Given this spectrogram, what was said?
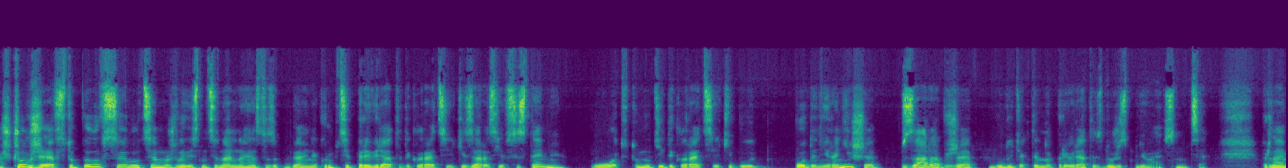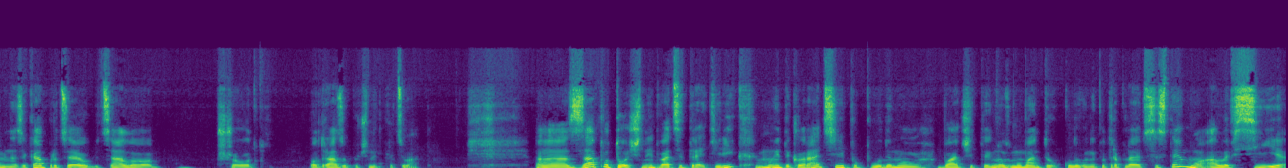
Що вже вступило в силу? Це можливість Національного агентства запобігання корупції перевіряти декларації, які зараз є в системі. От тому ті декларації, які були подані раніше, зараз вже будуть активно перевірятись. Дуже сподіваюся на це. Принаймні НАЗК про це обіцяло, що от одразу почнуть працювати. За поточний 23 рік ми декларації будемо бачити ну з моменту, коли вони потрапляють в систему, але всі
